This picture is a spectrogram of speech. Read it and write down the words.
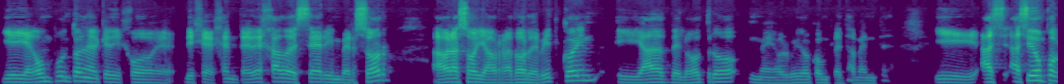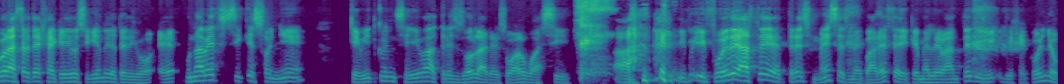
Y llegó un punto en el que dijo, eh, dije, gente, he dejado de ser inversor, ahora soy ahorrador de Bitcoin y ya de lo otro me olvido completamente. Y ha, sido un poco la estrategia que he ido siguiendo, ya te digo, eh, una vez sí que soñé que Bitcoin se iba a 3 dólares o algo así. Ah, y, fue de hace tres meses, me parece, que me levanté y dije, coño,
